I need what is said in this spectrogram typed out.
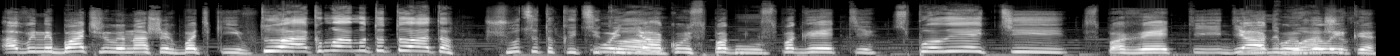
а ви не бачили наших батьків? Так, мамо та тата. Що це таке цікаве? Ой, дякую, спаг... О. спагетті. Спагетті. Спагетті. Дякую бачив. велике.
